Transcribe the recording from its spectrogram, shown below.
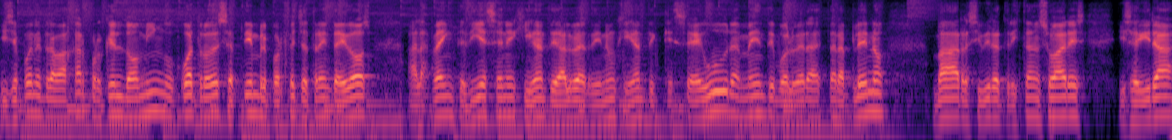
y se pone a trabajar porque el domingo 4 de septiembre, por fecha 32, a las 20.10 en el Gigante de Alberdi, en un gigante que seguramente volverá a estar a pleno va a recibir a Tristán Suárez y seguirá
